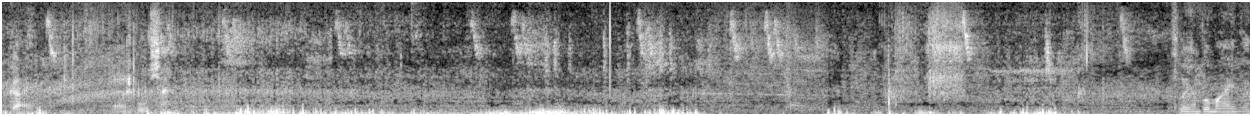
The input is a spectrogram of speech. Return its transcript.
pagkain. Ayan po siya. Po mga idol.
